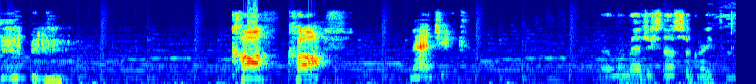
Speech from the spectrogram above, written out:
cough, cough. Magic. uh, my magic's not so great though.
